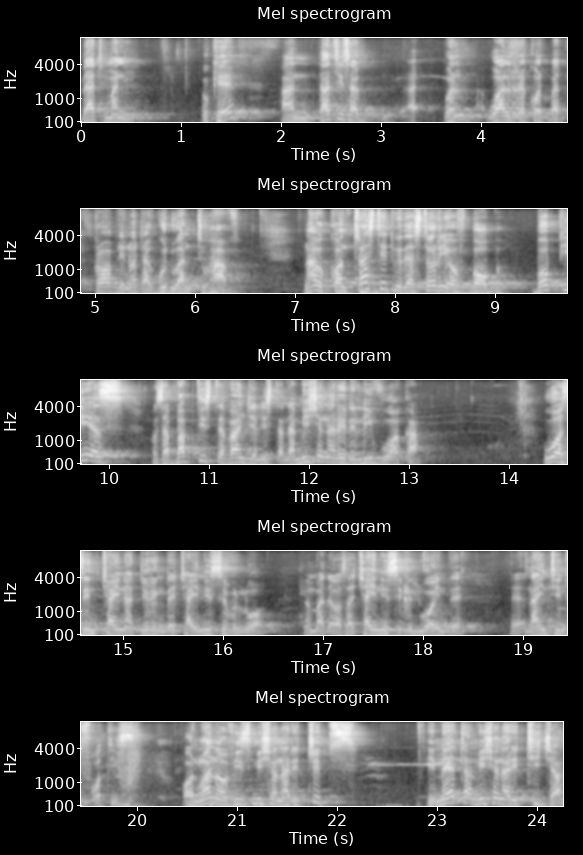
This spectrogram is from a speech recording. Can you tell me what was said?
that money. Okay? And that is a, well, world record, but probably not a good one to have. Now contrast it with the story of Bob. Bob Pierce was a Baptist evangelist and a missionary relief worker who was in China during the Chinese Civil War. Remember, there was a Chinese Civil War in the uh, 1940s. On one of his missionary trips, he met a missionary teacher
